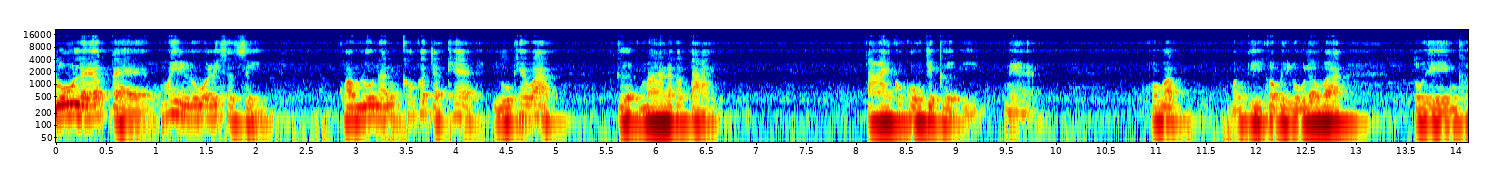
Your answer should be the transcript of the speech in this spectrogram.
รู้แล้วแต่ไม่รู้อริสสีความรู้นั้นเขาก็จะแค่รู้แค่ว่า เกิดมาแล้วก็ตาย ตายก็คงจะเกิดอีกเนี่ย เพราะว่าบางทีก็ไปรู้แล้วว่า ตัวเองเค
